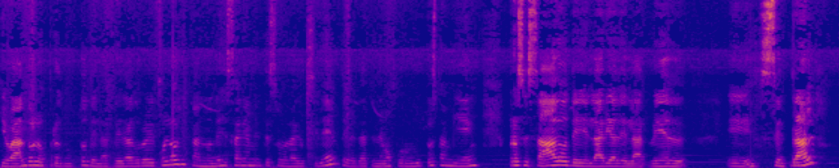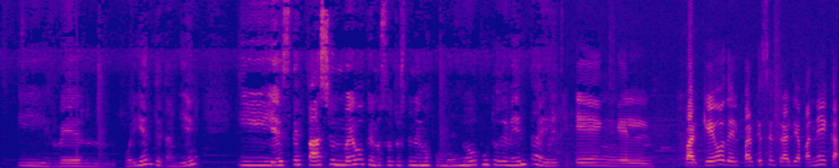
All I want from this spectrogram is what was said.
llevando los productos de la red agroecológica, no necesariamente solo la de Occidente, ¿verdad? Tenemos productos también procesados del área de la red eh, central y red oriente también y este espacio nuevo que nosotros tenemos como un nuevo punto de venta es en el parqueo del Parque Central de Apaneca,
